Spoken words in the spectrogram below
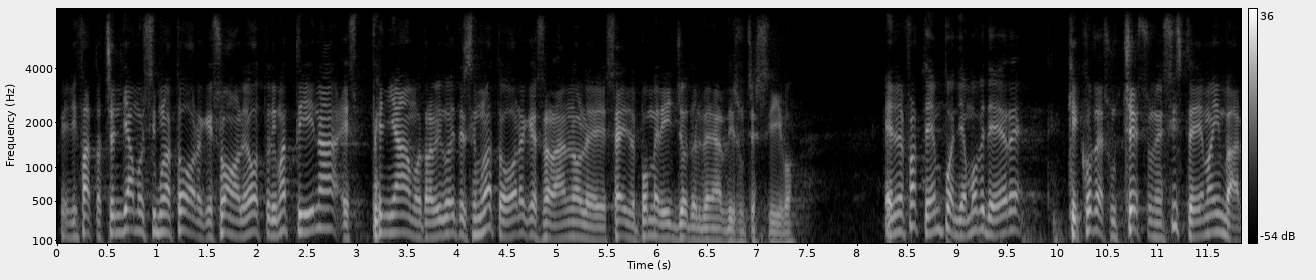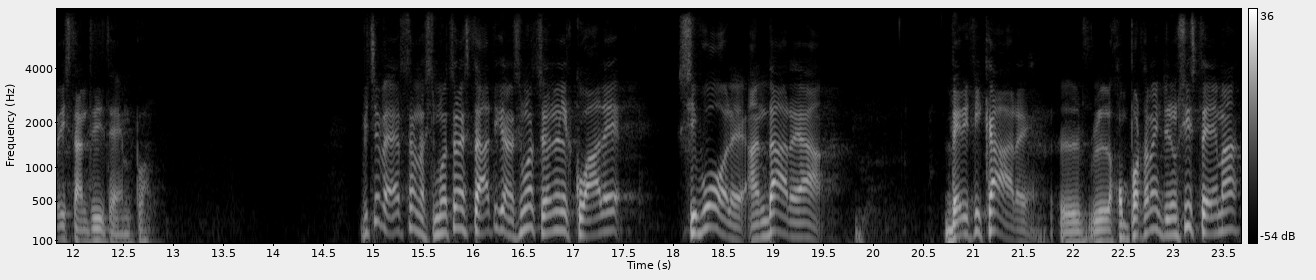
Quindi di fatto accendiamo il simulatore che sono le 8 di mattina e spegniamo tra virgolette il simulatore che saranno le 6 del pomeriggio del venerdì successivo. E nel frattempo andiamo a vedere che cosa è successo nel sistema in vari istanti di tempo. Viceversa una simulazione statica è una simulazione nel quale si vuole andare a verificare il comportamento di un sistema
